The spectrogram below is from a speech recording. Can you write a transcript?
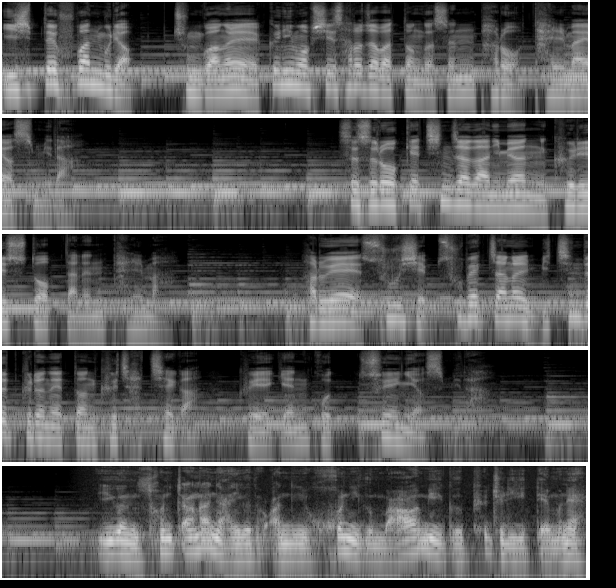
20대 후반 무렵 중광을 끊임없이 사로잡았던 것은 바로 달마였습니다. 스스로 깨친 자가 아니면 그릴 수도 없다는 달마. 하루에 수십, 수백 장을 미친 듯 그려냈던 그 자체가 그에겐 곧 수행이었습니다. 이건 손장난이 아니거든. 완전히 혼이 그 마음이 그 표출이기 때문에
